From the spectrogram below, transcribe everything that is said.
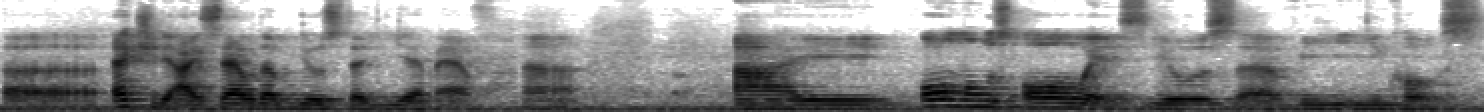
uh, actually I seldom use the EMF. Uh, I almost always use uh, V equals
